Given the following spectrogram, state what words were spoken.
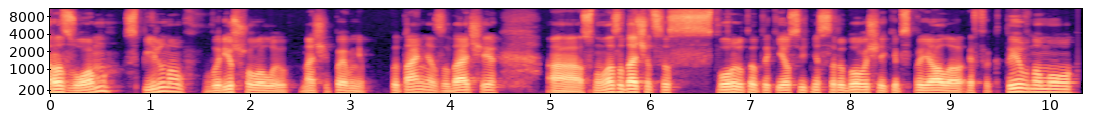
разом спільно вирішували наші певні питання, задачі. А основна задача це створити таке освітнє середовище, яке б сприяло ефективному,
